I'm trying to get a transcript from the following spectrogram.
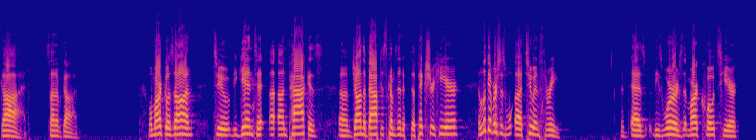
God. Son of God. Well, Mark goes on to begin to uh, unpack as um, John the Baptist comes into the picture here. And look at verses uh, 2 and 3 as, as these words that Mark quotes here,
